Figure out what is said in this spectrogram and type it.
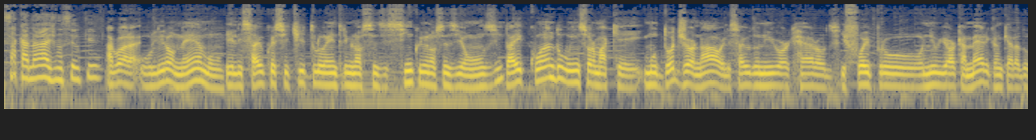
sacanagem, não sei o quê. Agora, o Little Nemo, ele saiu com esse título entre 1905 e 1911. Daí, quando o Winsor McKay mudou de jornal, ele saiu do New York Herald e foi pro New York American, que era do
